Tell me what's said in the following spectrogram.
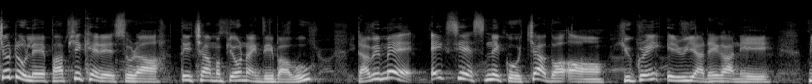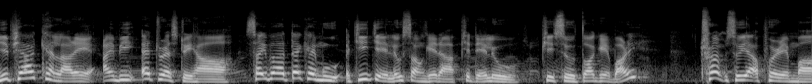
ကျုပ်တို့လည်းဘာဖြစ်ခဲ့တယ်ဆိုတာတေချာမပြောနိုင်သေးပါဘူး။ဒါပေမဲ့ X ရဲ့စနစ်ကိုကျသွားအောင် Ukraine area တွေကနေမြေဖြားခံလာတဲ့ IP address တွေဟာ cyber တိုက်ခိုက်မှုအကြီးအကျယ်လှုပ်ဆောင်ခဲ့တာဖြစ်တယ်လို့ဖြေဆိုသွားခဲ့ပါတယ်။ Trump ဆိုရအဖွဲ့ထဲမှာ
